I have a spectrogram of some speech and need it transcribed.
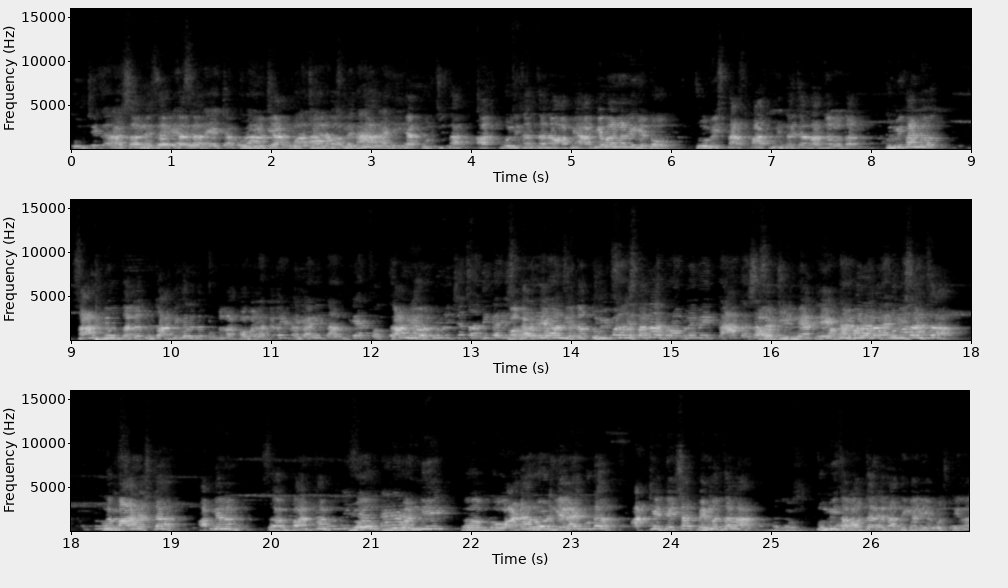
तुमची जर असं असेल तर चालणार. याच्यापुढे तुम्ही आम्ही ज्या तुम्हाला खुर्चीवर बसलेत बघणार ना नाही. त्या खुर्चीचा आज पोलिसांचं नाव आम्ही घेतो. चोवीस तास पाच मिनिटाच्या हजर होतात. तुम्ही का नाही होत? सात दिवस झाले तुमचा अधिकाऱ्याचा फोटो दाखवा ठिकाणी तालुक्यात फक्त का नाही होत? निवडणुकीचेच अधिकारी पगार ते पण घेतात तुम्ही पण घेता ना. प्रॉब्लेम आहे. का अहो, कशासाठी? जिल्ह्यात एक नंबर आला पोलिसांचा. पण महाराष्ट्रात आपल्याला बांधकाम जो भिवंडी वाडा रोड गेलाय कुठं? अख्खे देशात फेमस झाला. तुम्ही जबाबदार आहेत अधिकारी या गोष्टीला.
